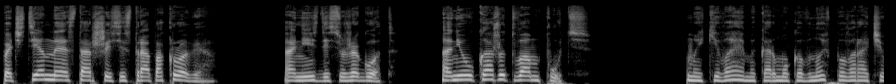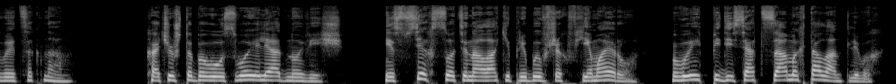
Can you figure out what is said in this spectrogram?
почтенная старшая сестра по крови. Они здесь уже год. Они укажут вам путь». Мы киваем, и Кармока вновь поворачивается к нам. «Хочу, чтобы вы усвоили одну вещь. Из всех сотен Алаки, прибывших в Химайру, вы — 50 самых талантливых,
